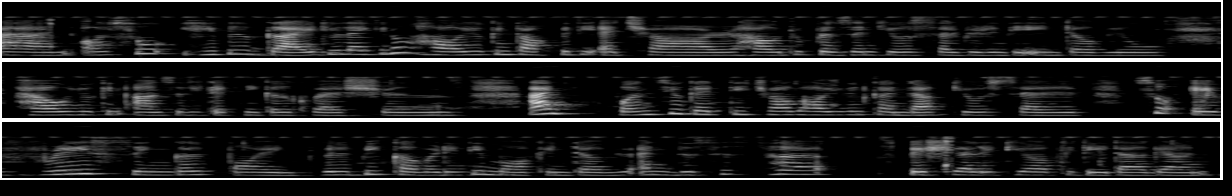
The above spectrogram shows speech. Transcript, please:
And also he will guide you like you know how you can talk with the hr how to present yourself during the interview how you can answer the technical questions. And once you get the job how you can conduct yourself. So every single point will be covered in the mock interview. And this is the speciality of the data Gyan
